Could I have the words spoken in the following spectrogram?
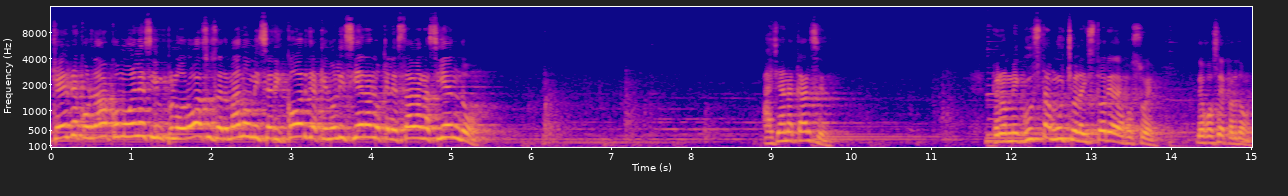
que él recordaba cómo él les imploró a sus hermanos misericordia, que no le hicieran lo que le estaban haciendo. Allá en la cárcel. Pero me gusta mucho la historia de Josué, de José, perdón.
